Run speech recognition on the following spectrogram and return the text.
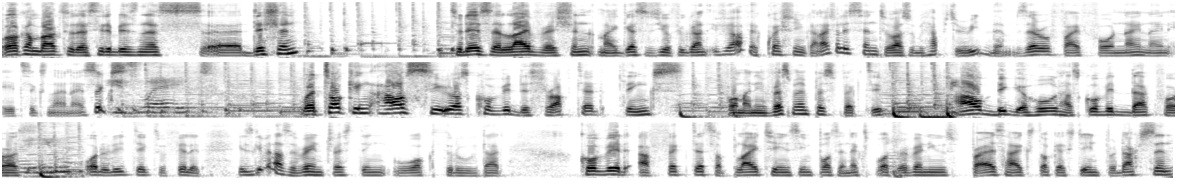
Welcome back to the Citi Business uh, Edition. Today's a live version. My guest is Yofi Grant. If you have a question, you can actually send to us. We'll be happy to read them. 0549986996. Please wait. We're talking how serious COVID disrupted things from an investment perspective. How big a hole has COVID dug for us? What did it take to fill it? He's given us a very interesting walkthrough that COVID affected supply chains, imports and export revenues, price hikes, stock exchange production,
